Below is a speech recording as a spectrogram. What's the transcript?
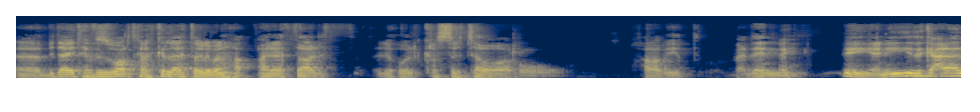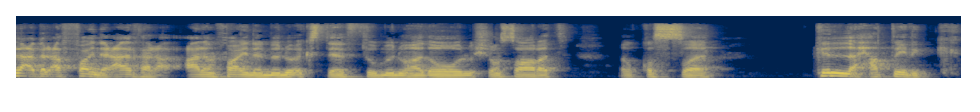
آه، بداية Heavensward كانت كلها تقريبا Final الثالث اللي هو ال Crystal Tower وخرابيط. بعدين. اي يعني إذا قاعد العب العاب Final عارف عالم Final منو Exdeath ومنو هذول وشلون صارت القصة. كلها حاطين لك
